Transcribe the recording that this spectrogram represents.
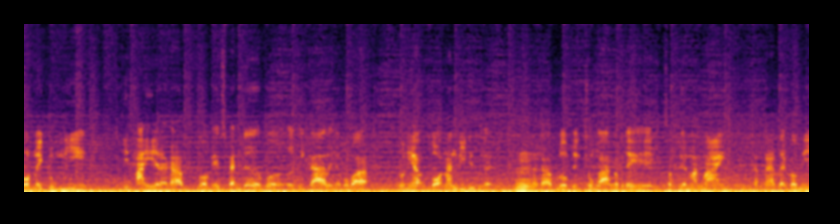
รถในกลุ่มนี้ที่ไทยนะครับ พวก Expander พวก Ertiga อะไรเนี่ยผมว่าตัวเนี้ยเบาะนั่งดีที่สุดเลย อืม นะครับรวมถึงช่วงล่างก็ไม่ได้สะเทือนมากมายนะแต่ก็มี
